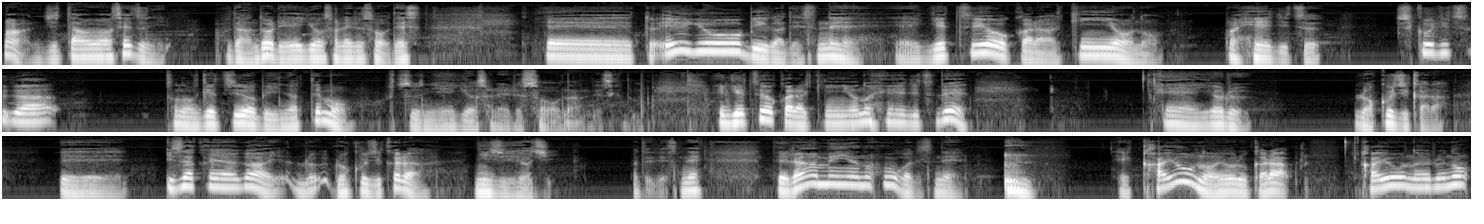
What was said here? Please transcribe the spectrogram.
まあ、時短はせずに、普段通り営業されるそうです。えっ、と、営業日がですね、月曜から金曜の、まあ、平日、祝日がその月曜日になっても普通に営業されるそうなんですけども、月曜から金曜の平日で、えー、夜6時から、えー、居酒屋が6時から24時までですね。で、ラーメン屋の方がですね、火曜の夜から、火曜の夜の、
